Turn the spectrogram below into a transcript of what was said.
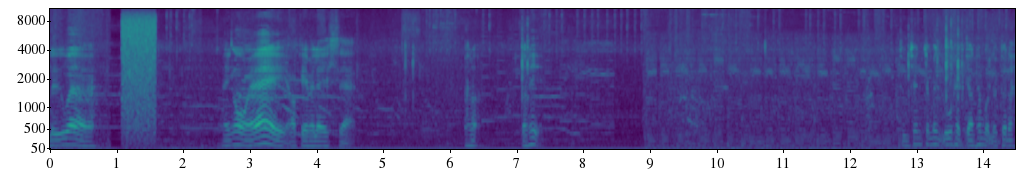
หรือว่าไอ้โง่เอ้ยโอเคไปเลยแสะเอาละตอนนี้ถึงฉันจะไม่รู้เหตุการณ์ทั้งหมดแล้วก็นะ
